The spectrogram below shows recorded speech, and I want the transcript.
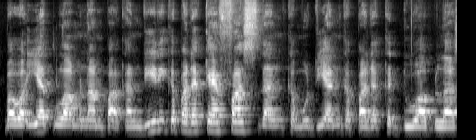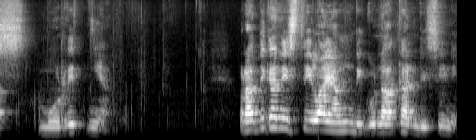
bahwa ia telah menampakkan diri kepada Kefas dan kemudian kepada kedua belas muridnya. Perhatikan istilah yang digunakan di sini.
